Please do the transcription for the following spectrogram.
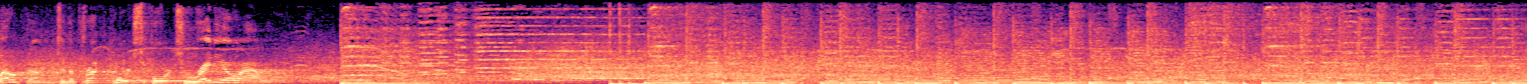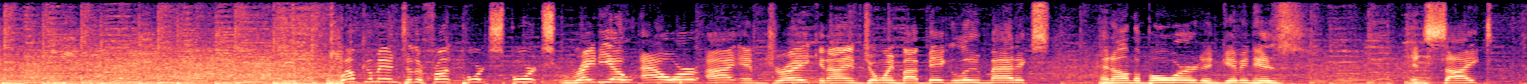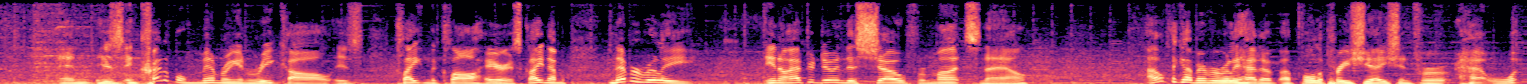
Welcome to the Front Porch Sports Radio Hour. Welcome into the Front Porch Sports Radio Hour. I am Drake, and I am joined by Big Lou Maddox, and on the board and giving his insight and his incredible memory and recall is Clayton the Claw Harris. Clayton, I've never really, you know, after doing this show for months now, I don't think I've ever really had a, a full appreciation for how what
